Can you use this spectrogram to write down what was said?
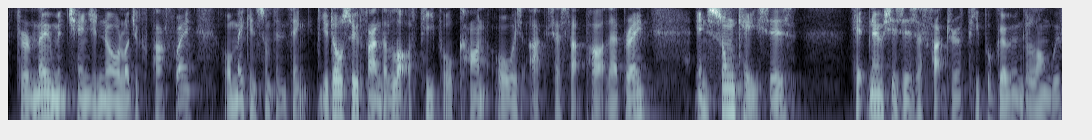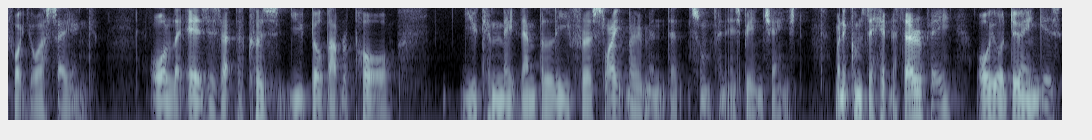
for a moment changing neurological pathway or making something think. You'd also find a lot of people can't always access that part of their brain. In some cases, hypnosis is a factor of people going along with what you're saying. All it is is that because you've built that rapport, you can make them believe for a slight moment that something is being changed. When it comes to hypnotherapy, all you're doing is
